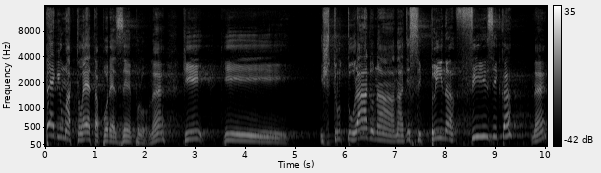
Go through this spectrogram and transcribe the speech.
Pegue um atleta, por exemplo, né, que, que estruturado na, na disciplina física, né,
